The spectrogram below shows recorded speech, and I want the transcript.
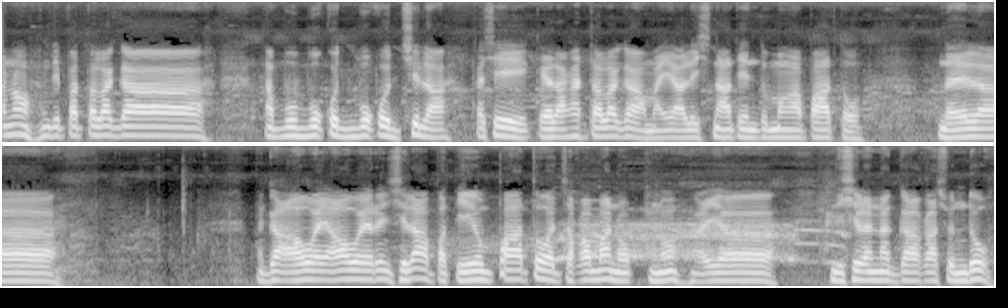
ano, hindi pa talaga nabubukod-bukod sila kasi kailangan talaga may alis natin itong mga pato dahil ah, nag-aaway-away rin sila pati yung pato at saka manok no? Ay ah, hindi sila nagkakasundo.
